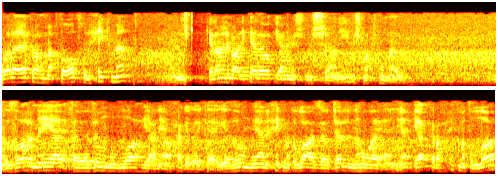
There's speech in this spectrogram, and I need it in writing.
ولا يكره ما اقتضته الحكمة. الكلام اللي بعد كده يعني مش مش يعني مش مفهوم قوي الظاهر إن هي فيذم الله يعني أو حاجة زي كده. يذم يعني حكمة الله عز وجل إن هو يعني يكره حكمة الله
